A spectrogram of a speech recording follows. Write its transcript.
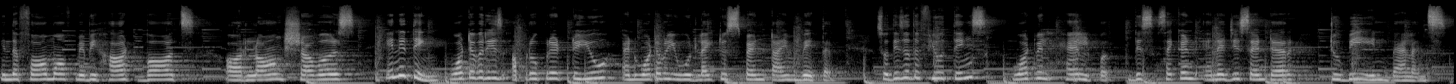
in the form of maybe hot baths or long showers anything whatever is appropriate to you and whatever you would like to spend time with. So these are the few things what will help this second energy center to be in balance.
